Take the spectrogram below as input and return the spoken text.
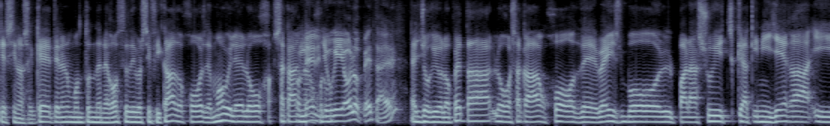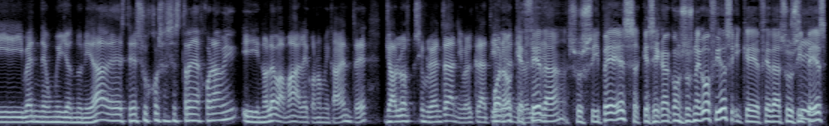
que si no sé qué, tienen un montón de negocios diversificados, juegos de móviles, luego sacan Hombre, el Yu-Gi-Oh! lo peta, ¿eh? el Yu-Gi-Oh! lo peta, luego saca un juego de béisbol para Switch que aquí ni llega y vende un millón de unidades. Tiene sus cosas extrañas Konami y no le va mal económicamente. ¿eh? Yo hablo simplemente a nivel creativo. Bueno, que de- ceda sus IPs, que siga con sus negocios y que ceda sus Sí. IPs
